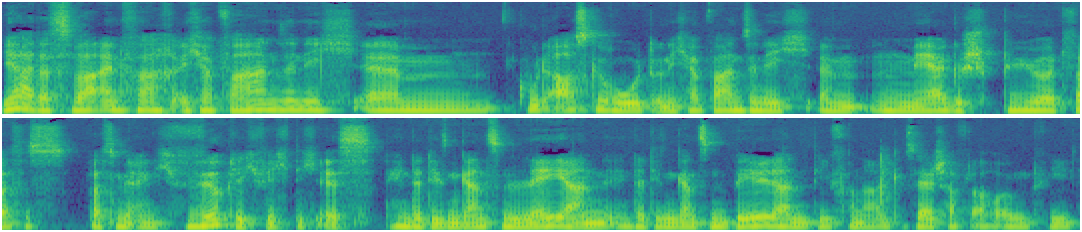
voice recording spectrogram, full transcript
ja, das war einfach, ich habe wahnsinnig ähm, gut ausgeruht und ich habe wahnsinnig ähm, mehr gespürt, was es, was mir eigentlich wirklich wichtig ist, hinter diesen ganzen Layern, hinter diesen ganzen Bildern, die von der Gesellschaft auch irgendwie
